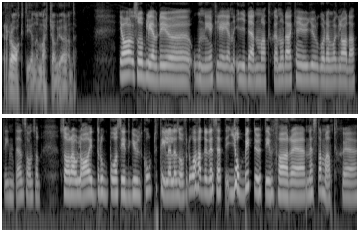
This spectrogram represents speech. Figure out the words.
rakt igenom matchavgörande. Ja, så blev det ju onekligen i den matchen och där kan ju Djurgården vara glada att inte en sån som Sara Olaj drog på sig ett gult kort till eller så, för då hade det sett jobbigt ut inför eh, nästa match eh,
